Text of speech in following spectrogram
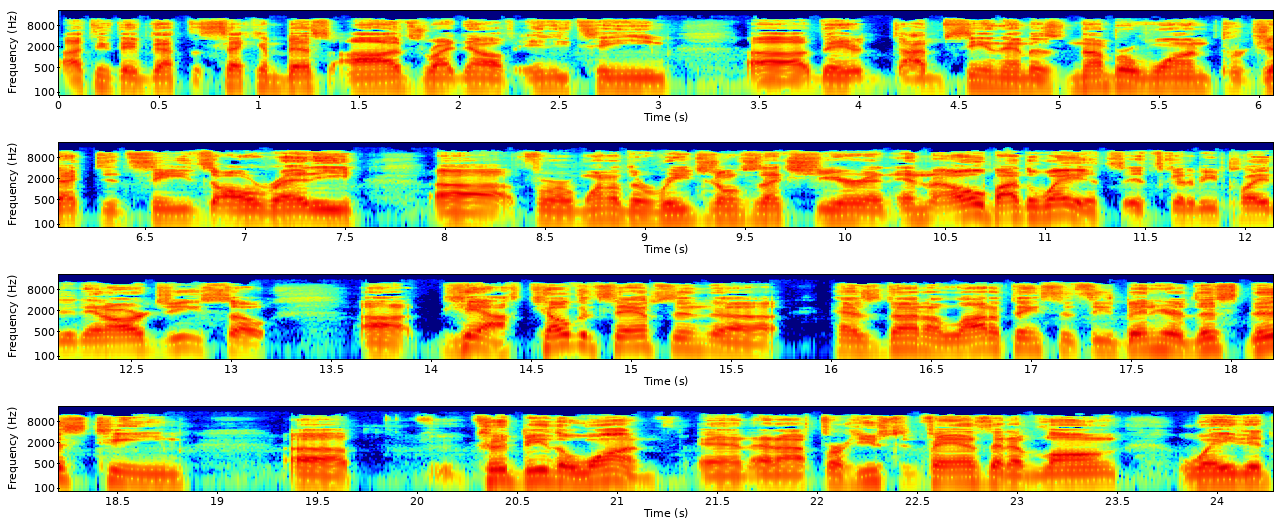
I think they've got the second best odds right now of any team. Uh, they, I'm seeing them as number one projected seeds already uh, for one of the regionals next year. And, and oh, by the way, it's it's going to be played at NRG. So, uh, yeah, Kelvin Sampson uh, has done a lot of things since he's been here. This this team uh, could be the one. And and I, for Houston fans that have long waited,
